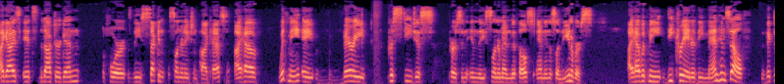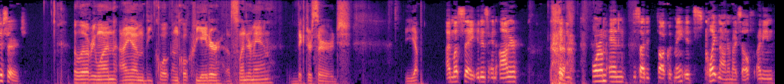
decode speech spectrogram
Hi guys, it's the Doctor again for the second Slender Nation podcast. I have with me a very prestigious person in the Slenderman mythos and in the Slender universe. I have with me the creator, the man himself, Victor Surge. Hello, everyone. I am the quote unquote creator of Slenderman, Victor Surge. Yep. I must say, it is an honor that you forum and decided to talk with me. It's quite an honor myself. I mean,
